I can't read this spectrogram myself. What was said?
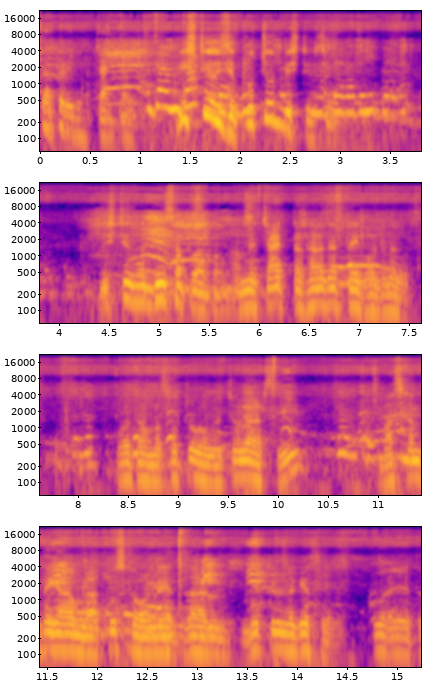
চার তারিখে। বৃষ্টি হয়েছে প্রচুর বৃষ্টি হয়েছে। বৃষ্টির মধ্যেই আন্দোলন আমরা চারটা সাড়ে চারটায় ঘটনা ঘটছে। পরে তো আমরা ছত্রভঙ্গে চলে আসছি। মাঝখান থেকে আমরা খোঁজ খবর নিয়ে যারা নেতৃবৃন্দ গেছে এ তো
